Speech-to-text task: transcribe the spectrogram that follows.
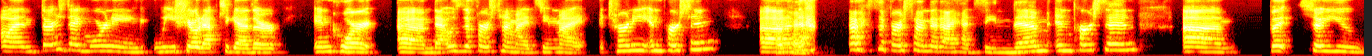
on Thursday morning, we showed up together in court. Um, that was the first time I had seen my attorney in person. Uh, okay. that, that, was the first time that I had seen them in person. Um, but so you,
